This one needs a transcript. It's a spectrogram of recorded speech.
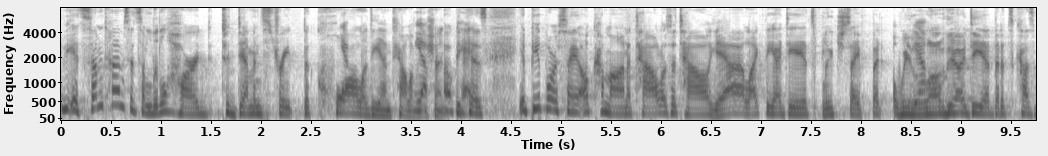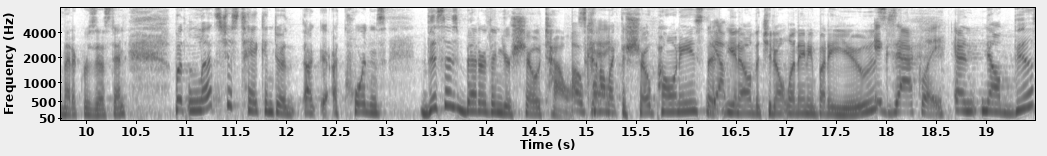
it's sometimes it's a little hard to demonstrate the quality on television okay. because if people are saying, "Oh, come on, a towel is a towel." Yeah, I like the idea it's bleach safe, but we Yep. love the idea that it's cosmetic resistant. But let's just take into a- accordance. This is better than your show towels, kind of like the show ponies that Yep. you know that you don't let anybody use. Exactly. And now this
